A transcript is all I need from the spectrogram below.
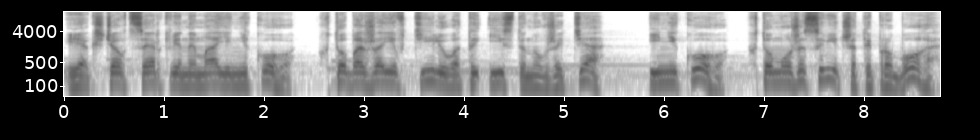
Якщо в церкві немає нікого, хто бажає втілювати істину в життя, і нікого, хто може свідчити про Бога,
